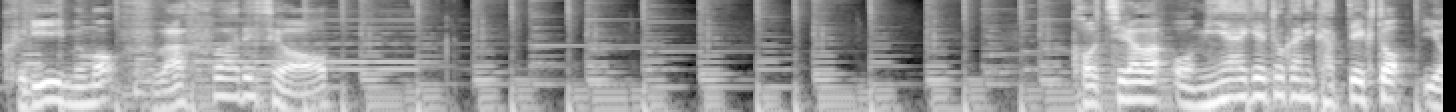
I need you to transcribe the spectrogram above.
クリームもふわふわですよ。こちらはお土産とかに買っていくと喜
